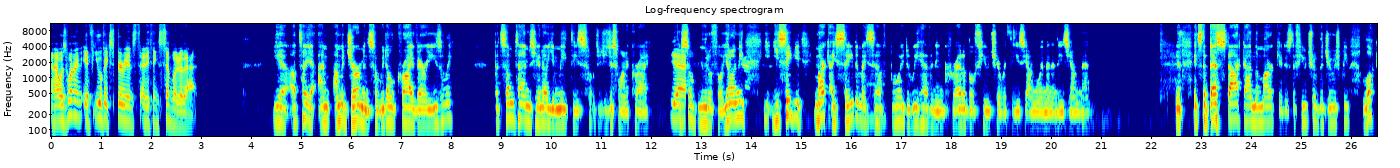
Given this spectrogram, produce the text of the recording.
And I was wondering if you've experienced anything similar to that. Yeah, I'll tell you, I'm I'm a German, so we don't cry very easily. But sometimes, you know, you meet these soldiers, you just want to cry. Yeah. They're so beautiful. You know what I mean? You, you say to you, Mark, I say to myself, boy, do we have an incredible future with these young women and these young men. You know, it's the best stock on the market, is the future of the Jewish people. Look,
